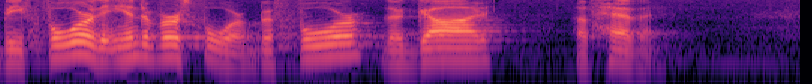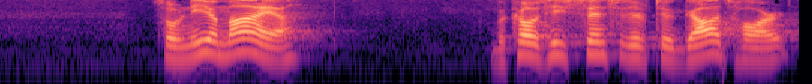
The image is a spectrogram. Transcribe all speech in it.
before the end of verse 4, before the God of heaven. So Nehemiah, because he's sensitive to God's heart,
